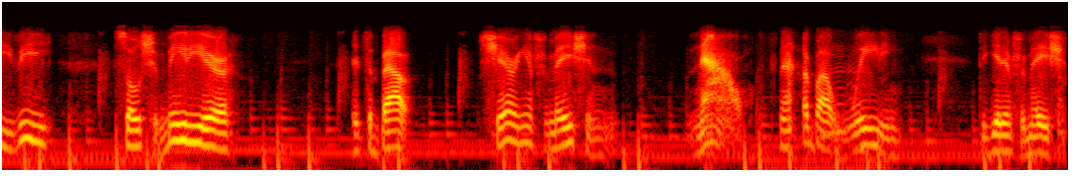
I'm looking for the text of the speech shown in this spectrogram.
TV, social media. It's about sharing information now. It's not about mm-hmm. waiting to get information.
